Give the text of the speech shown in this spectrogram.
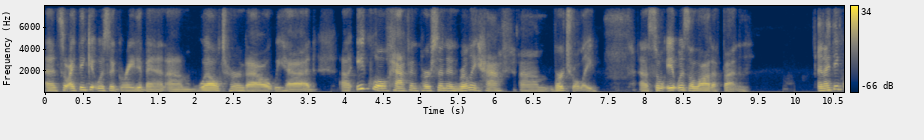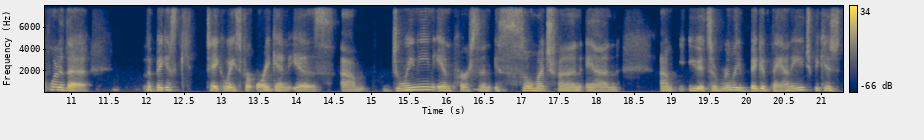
And so I think it was a great event, um, well turned out. We had uh, equal half in person and really half um, virtually. Uh, so it was a lot of fun and I think one of the the biggest takeaways for Oregon is um, joining in person is so much fun and um, you, it's a really big advantage because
